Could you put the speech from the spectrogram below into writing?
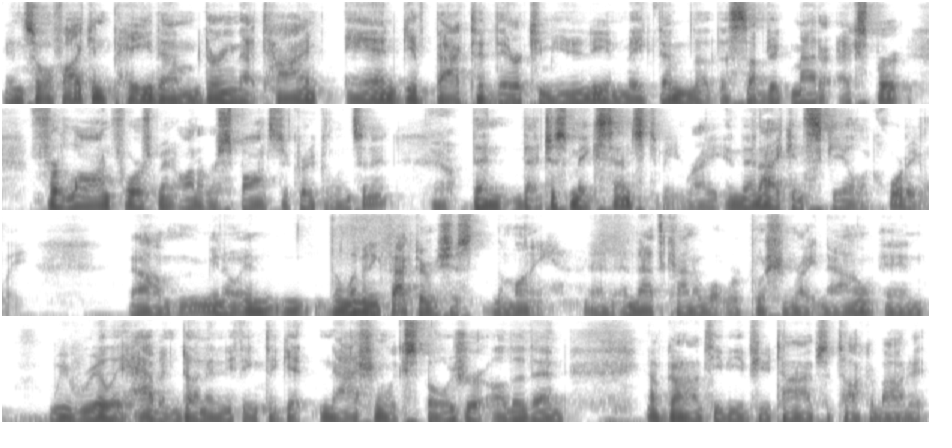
And so if I can pay them during that time and give back to their community and make them the, the subject matter expert for law enforcement on a response to critical incident, Yeah. then that just makes sense to me, right? And then I can scale accordingly. Um, you know, and the limiting factor is just the money. And, and that's kind of what we're pushing right now. And we really haven't done anything to get national exposure other than I've gone on TV a few times to talk about it,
